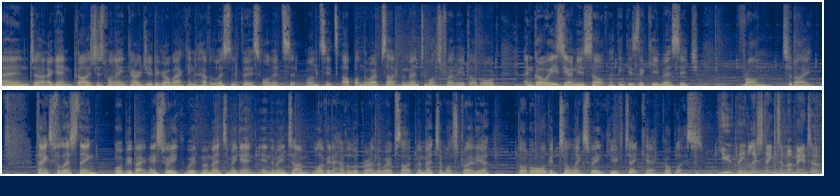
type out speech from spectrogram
And uh, again, guys, just want to encourage you to go back and have a listen to this when it's once it's up on the website, momentumaustralia.org, and go easy on yourself. I think is the key message from today. Thanks for listening. We'll be back next week with Momentum again. In the meantime, love you to have a look around the website, momentumaustralia.org. Until next week, you take care. God bless. You've been listening to Momentum,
